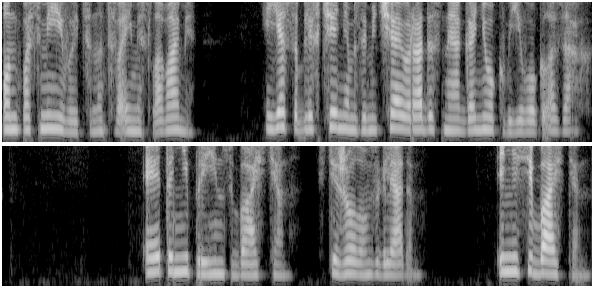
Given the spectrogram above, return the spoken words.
Он посмеивается над своими словами, и я с облегчением замечаю радостный огонек в его глазах. Это не принц Бастиан с тяжелым взглядом, и не Себастьян,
